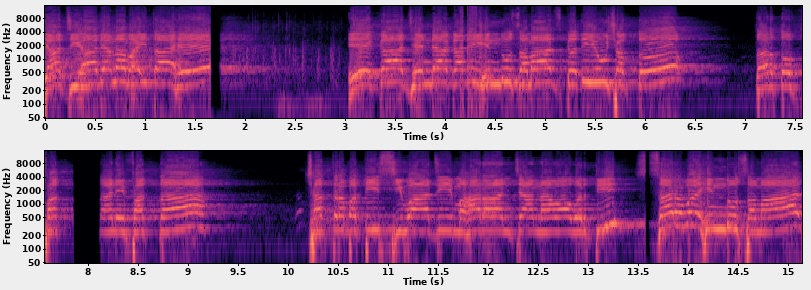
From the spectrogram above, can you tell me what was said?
या जिहाद्यांना माहीत आहे एका झेंड्याखाली हिंदू समाज कधी येऊ शकतो? तर तो फक्त आणि फक्त छत्रपती शिवाजी महाराजांच्या नावावरती सर्व हिंदू समाज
